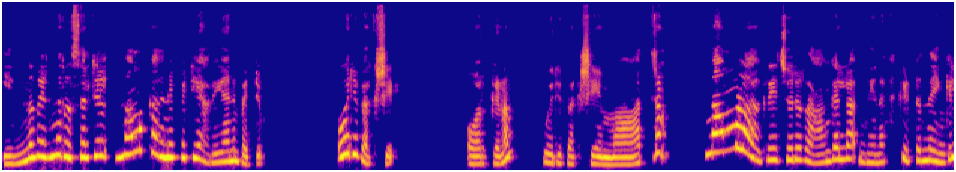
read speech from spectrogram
ഇന്ന് വരുന്ന റിസൾട്ടിൽ നമുക്കതിനെപ്പറ്റി അറിയാനും പറ്റും. ഒരു പക്ഷേ ഓർക്കണം ഒരു പക്ഷേ മാത്രം നമ്മൾ ആഗ്രഹിച്ച ഒരു റാങ്കല്ല നിനക്ക് കിട്ടുന്നെങ്കിൽ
